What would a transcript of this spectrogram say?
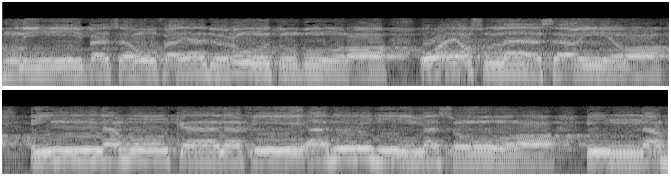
ظهره فسوف يدعو ثبورا ويصلى سعيرا. إنه كان في أهله مسرورا. إنه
